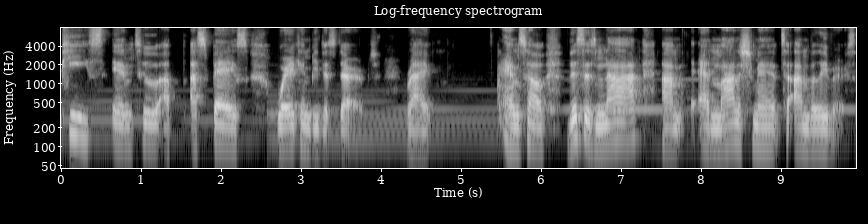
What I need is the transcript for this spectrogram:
peace into a a space where it can be disturbed, right? And so this is not um, admonishment to unbelievers.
